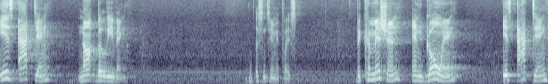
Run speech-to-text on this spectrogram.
is acting, not believing. Listen to me, please. The commission and going is acting,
